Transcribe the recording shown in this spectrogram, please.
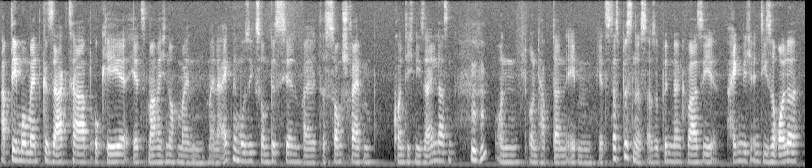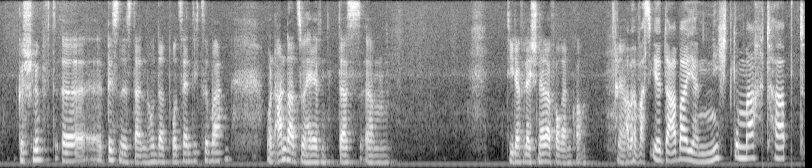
ab dem Moment gesagt habe, okay, jetzt mache ich noch mein, meine eigene Musik so ein bisschen, weil das Songschreiben konnte ich nie sein lassen mhm. und, und habe dann eben jetzt das Business. Also bin dann quasi eigentlich in diese Rolle geschlüpft, äh, Business dann hundertprozentig zu machen und anderen zu helfen, dass ähm, die da vielleicht schneller vorankommen. Ja. Aber was ihr dabei ja nicht gemacht habt,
